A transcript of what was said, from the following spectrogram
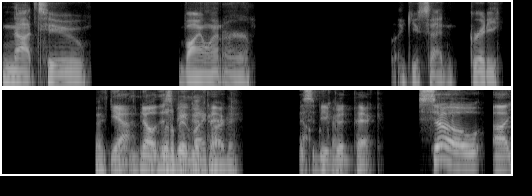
not too violent or like you said gritty. Like, Yeah, no, this little would be bit a good pick. lighthearted. This Yeah, would be okay. a good pick. So, uh,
